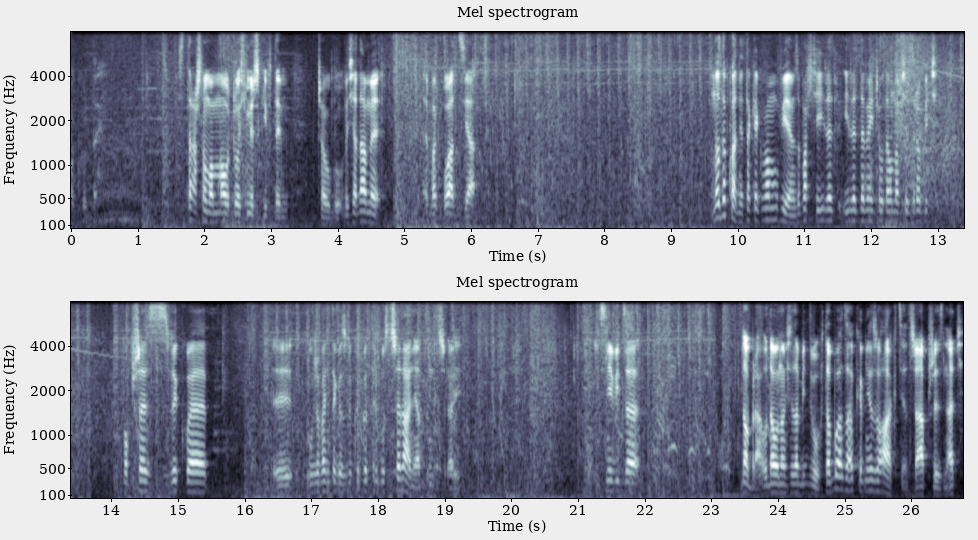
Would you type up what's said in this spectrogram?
O kurde. Straszną mam mało czułość myszki w tym czołgu. Wysiadamy. Ewakuacja. No dokładnie, tak jak wam mówiłem. Zobaczcie ile, ile damage'a udało nam się zrobić poprzez zwykłe... Yy, używanie tego zwykłego trybu strzelania. Ten. Nic nie widzę. Dobra, udało nam się zabić dwóch. To była całkiem niezła akcja, trzeba przyznać.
